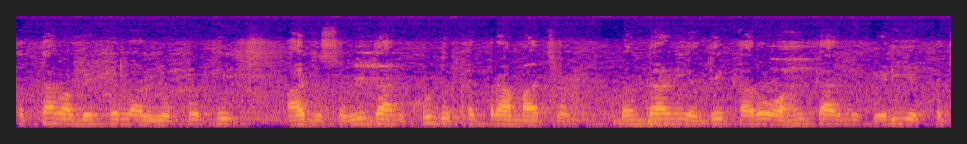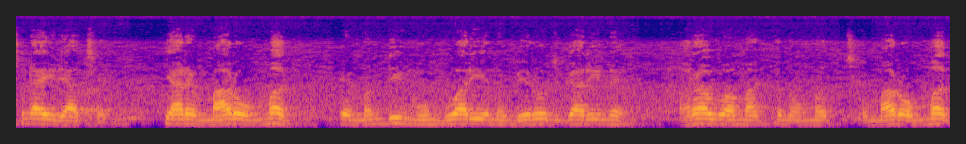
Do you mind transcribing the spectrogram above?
સત્તામાં બેઠેલા લોકોથી આજ સંવિધાન ખુદ ખતરામાં છે. બંધારણીય અધિકારો અહંકારની એડીએ કચડાઈ રહ્યા છે. ત્યારે મારો મત, એ મંદી મોંઘવારી અને બેરોજગારીને હરાવવા માટેનો મત છે. મારો મત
